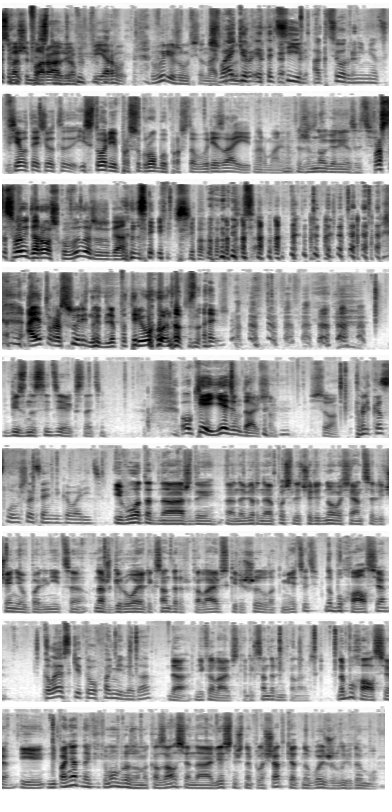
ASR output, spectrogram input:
С вашими Параграф историями. первый. Вырежем все нахер. Швайгер это Тиль, актер немецкий. Все вот эти вот э, истории про сугробы просто вырезай и нормально. Это же много резать. Просто свою дорожку выложишь, Ганс, и все. А эту расширенную для патреонов, знаешь. Бизнес-идея, кстати. Окей, едем дальше. Все. Только слушать, а не говорить. И вот однажды, э, наверное, после очередного сеанса лечения в больнице, наш герой Александр Калаевский решил отметить, набухался, Калаевский это его фамилия, да? да, Николаевский, Александр Николаевский, набухался и непонятно каким образом оказался на лестничной площадке одного из жилых домов.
